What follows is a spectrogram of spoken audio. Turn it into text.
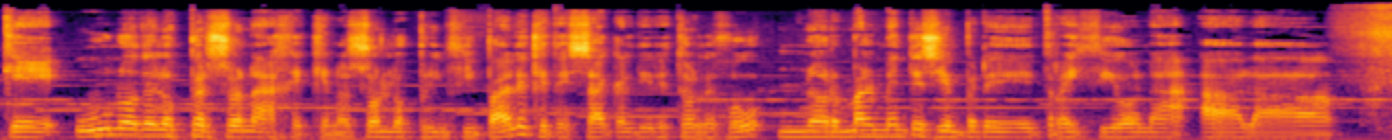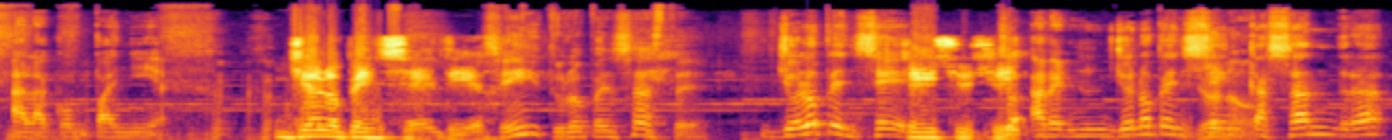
Que uno de los personajes que no son los principales, que te saca el director de juego, normalmente siempre traiciona a la, a la compañía. Yo lo pensé, tío. ¿Sí? ¿Tú lo pensaste? Yo lo pensé. Sí, sí, sí. a ver, yo no pensé en Cassandra,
